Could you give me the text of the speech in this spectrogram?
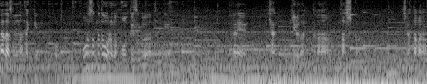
ただそのなんだっけ高速道路の法定速度だったっけ？がね100キロだったかな？確か。違ったかな？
